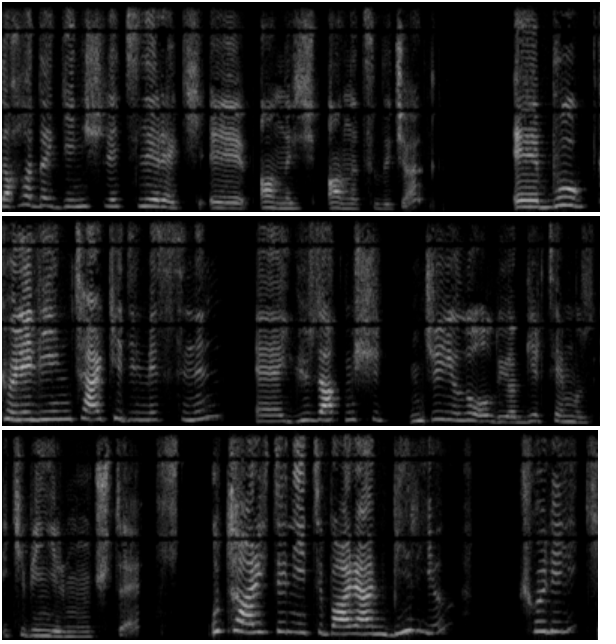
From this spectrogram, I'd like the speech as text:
daha da genişletilerek e, anlatılacak. Bu köleliğin terk edilmesinin e, 160. yılı oluyor 1 Temmuz 2023'te. Bu tarihten itibaren bir yıl kölelik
